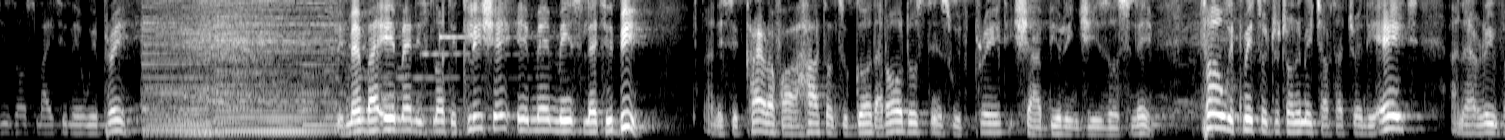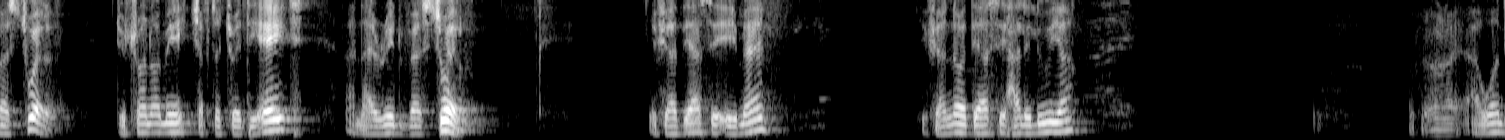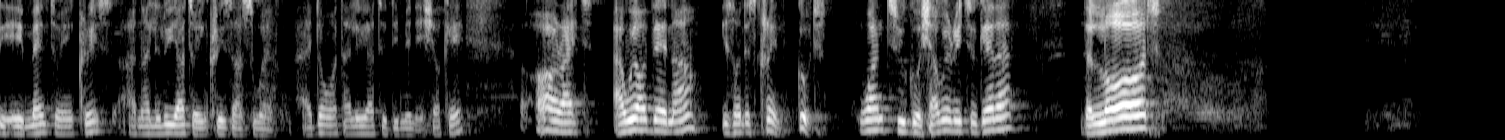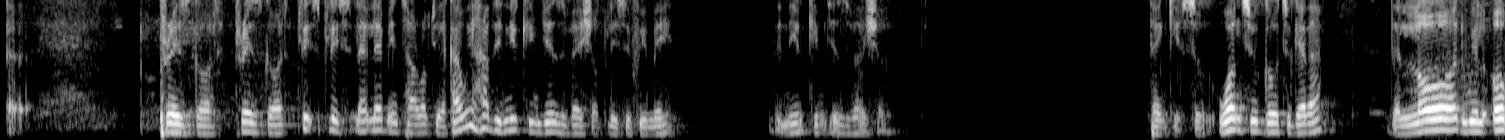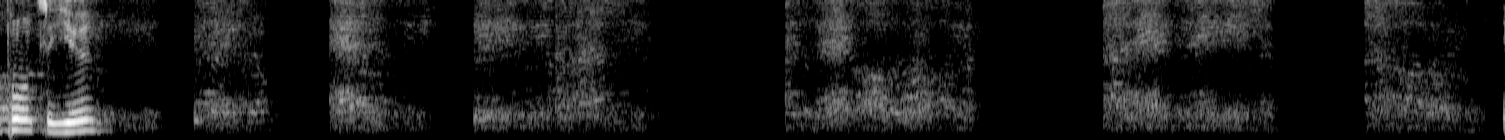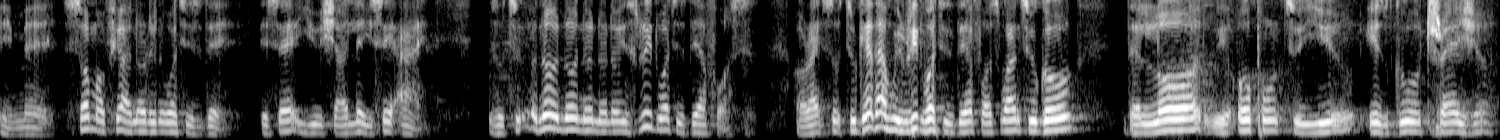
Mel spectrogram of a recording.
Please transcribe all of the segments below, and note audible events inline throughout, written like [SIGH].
Jesus' mighty name we pray. Remember, amen is not a cliche. Amen means let it be. And it's a cry of our heart unto God that all those things we've prayed shall be in Jesus' name. Turn with me to Deuteronomy chapter 28, and I read verse 12. Deuteronomy chapter 28, and I read verse 12. If you are there, say amen. If you are not there, say hallelujah. All right. I want the amen to increase and hallelujah to increase as well. I don't want hallelujah to diminish, okay? All right. Are we all there now? It's on the screen. Good. One, two, go. Shall we read together? The Lord. Uh, praise God. Praise God. Please, please, let, let me interrupt you. Can we have the New King James Version, please, if we may? The New King James Version. Thank you. So, one, two, go together. The Lord will open to you Amen. Some of you are not reading what is there. They say, You shall lay. You say, I. So to, no, no, no, no, no. Just read what is there first. All right. So together we read what is there first. One, two, go. The Lord will open to you his good treasure,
